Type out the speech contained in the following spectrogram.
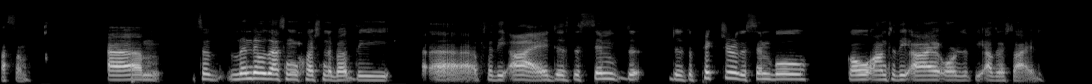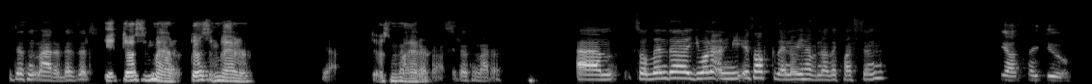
awesome. Um, so Linda was asking a question about the uh, for the eye, does the sim the, does the picture, the symbol go onto the eye or is it the other side? It doesn't matter, does it? It doesn't matter. Doesn't matter. Yeah. Doesn't matter. It doesn't matter. Um, so Linda, you want to unmute yourself because I know you have another question. Yes, I do.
